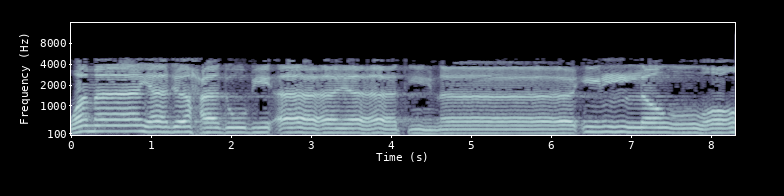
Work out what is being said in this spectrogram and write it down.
وما يجحد بآياتنا إلا الظالمون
